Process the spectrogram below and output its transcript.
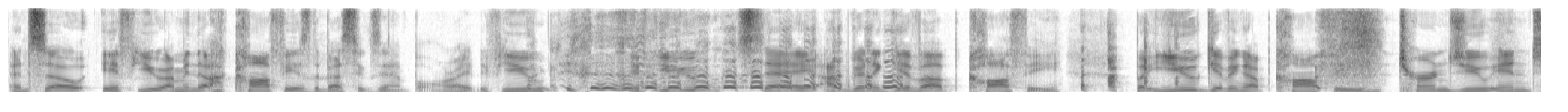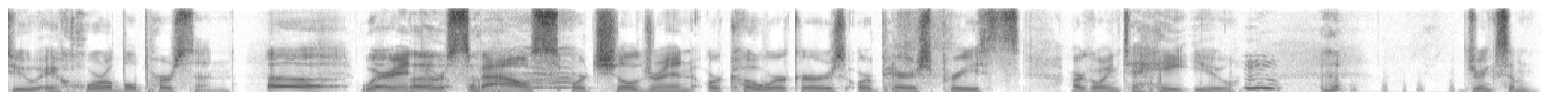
And so, if you, I mean, the coffee is the best example, right? If you, if you say, I'm going to give up coffee, but you giving up coffee turns you into a horrible person. wherein your spouse or children or coworkers or parish priests are going to hate you. Drink some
